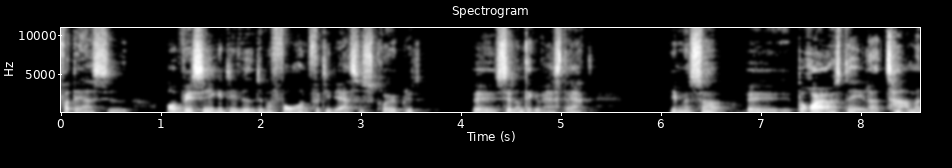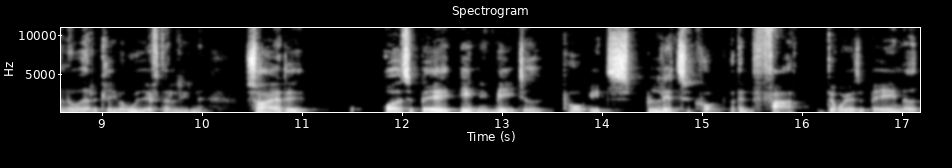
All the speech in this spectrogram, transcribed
fra deres side. Og hvis ikke de ved det på forhånd, fordi det er så skrøbeligt, øh, selvom det kan være stærkt, jamen så øh, berøres det, eller tager man noget, eller griber ud efter det lignende, så er det røget tilbage ind i mediet på et splitsekund, og den fart, det ryger tilbage med,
